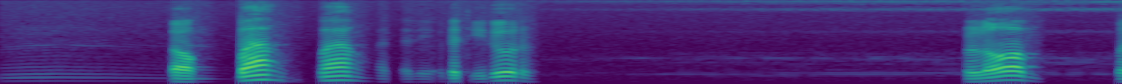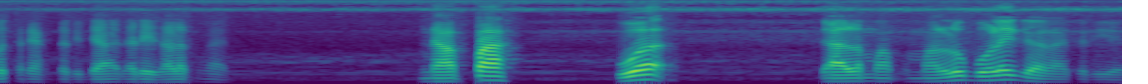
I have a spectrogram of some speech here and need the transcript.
Hmm. Tok, bang, bang, kata dia, udah tidur? Belum, gue teriak dari, da- dari dalam kan. Kenapa? Gue dalam sama lu boleh gak kata dia?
